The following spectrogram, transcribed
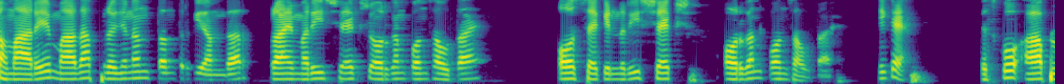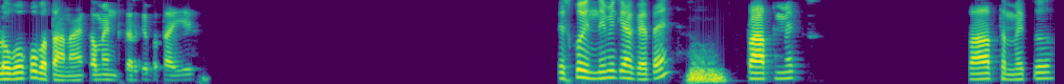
हमारे मादा प्रजनन तंत्र के अंदर प्राइमरी सेक्स ऑर्गन कौन सा होता है और सेकेंडरी सेक्स ऑर्गन कौन सा होता है? ठीक है? इसको आप लोगों को बताना है कमेंट करके बताइए। इसको हिंदी में क्या कहते हैं? प्राथमिक प्राथमिक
